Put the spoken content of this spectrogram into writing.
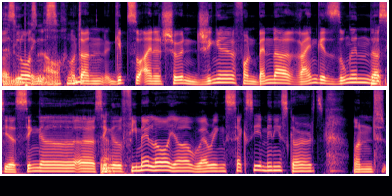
was los ist. auch. Ne? Und dann gibt es so einen schönen Jingle von Bender reingesungen, das hier Single, äh, Single Female Lawyer wearing sexy miniskirts. Und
